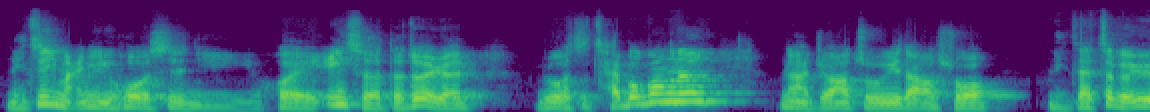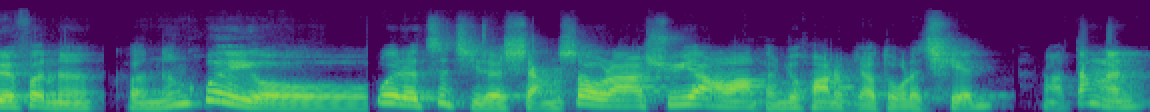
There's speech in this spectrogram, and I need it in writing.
你自己满意，或者是你会因此而得罪人。如果是财帛宫呢，那就要注意到说。你在这个月份呢，可能会有为了自己的享受啦、需要啊，可能就花了比较多的钱啊。当然，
